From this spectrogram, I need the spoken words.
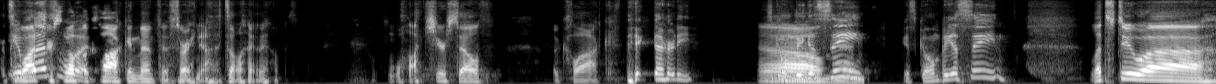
Let's watch Westwood. yourself a clock in Memphis right now. That's all I know. Watch yourself a clock. Thick thirty. It's gonna be a oh, scene. Man. It's gonna be a scene. Let's do. uh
